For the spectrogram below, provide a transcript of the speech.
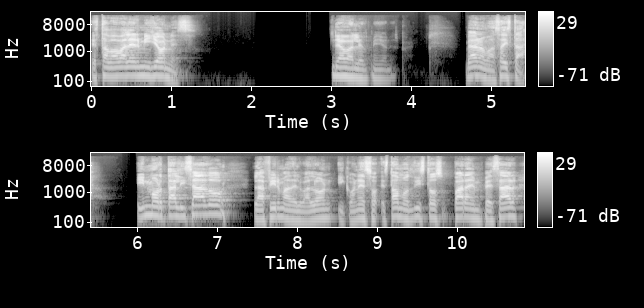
Esta va a valer millones. Ya vale millones. Vean nomás, ahí está. Inmortalizado la firma del balón y con eso estamos listos para empezar.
